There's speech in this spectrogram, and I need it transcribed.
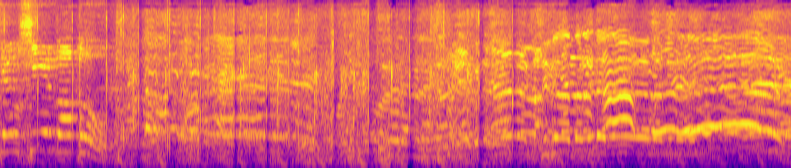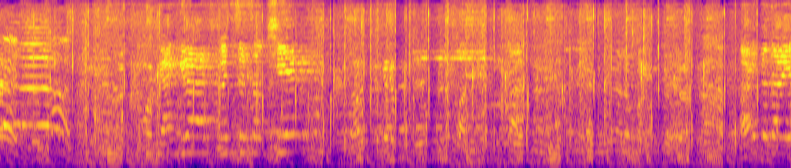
വിപിൻ കുമാർ. സ്നേഹ സമ്മാനം ഏറ്റുവാങ്ങുന്നു വിപിൻ കുമാർ അടുത്തതായി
